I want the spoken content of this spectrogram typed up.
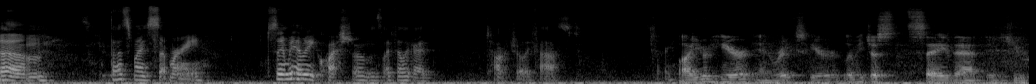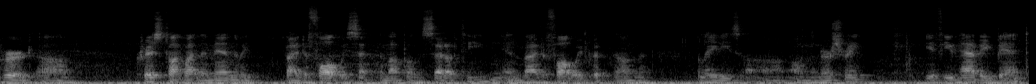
um, that's my summary. Does anybody have any questions? I feel like i talked really fast. Sorry. Uh, you're here and rick's here. Let me just say that as you heard um, chris talk about the men we by default we sent them up on the setup team mm-hmm. and by default we put on the ladies uh, on the nursery. If you have a bent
